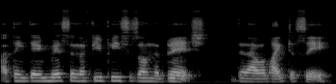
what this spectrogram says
I think they're missing a few pieces on the bench that I would like to see.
